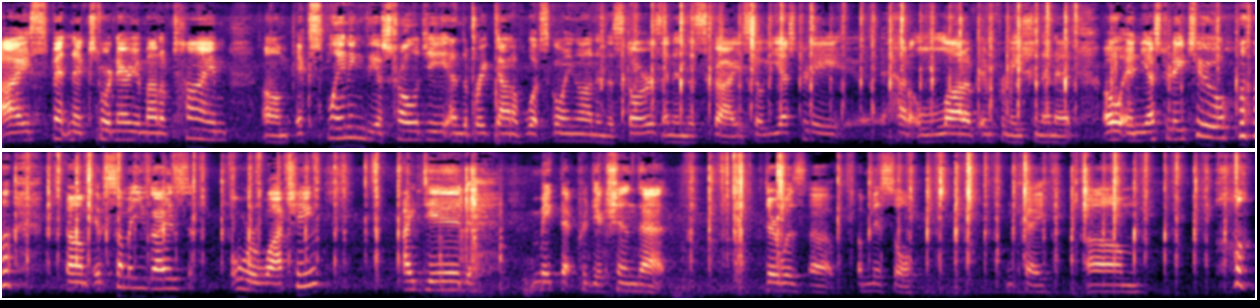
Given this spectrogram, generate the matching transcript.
I spent an extraordinary amount of time um, explaining the astrology and the breakdown of what's going on in the stars and in the sky. So yesterday uh, had a lot of information in it. Oh, and yesterday too, um, if some of you guys were watching, I did make that prediction that there was a, a missile. Okay. Um,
